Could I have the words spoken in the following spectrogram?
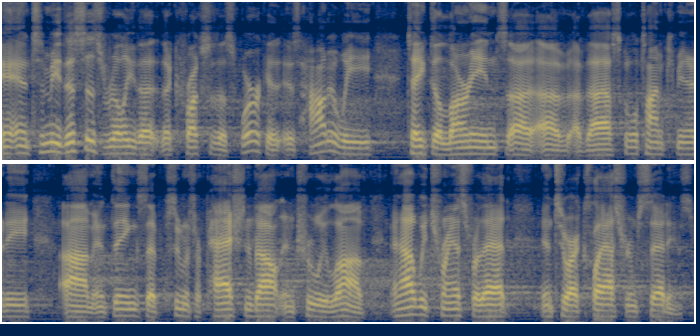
And, to me, this is really the, the crux of this work is, how do we take the learnings uh, of, of the school time community um, and things that students are passionate about and truly love, and how do we transfer that into our classroom settings.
